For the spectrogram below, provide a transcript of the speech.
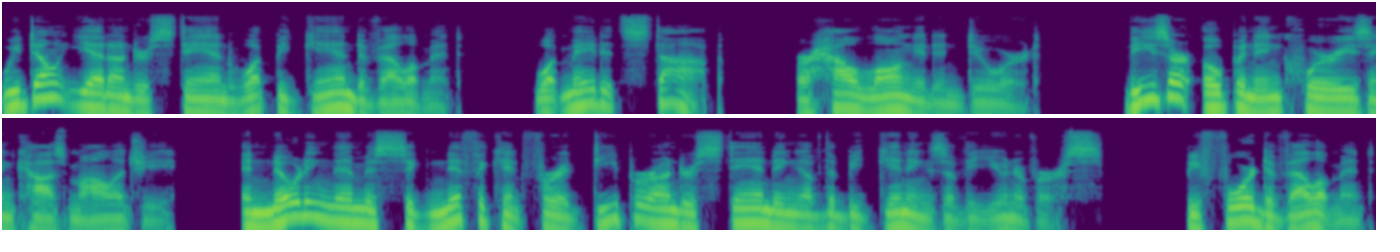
we don't yet understand what began development, what made it stop, or how long it endured. These are open inquiries in cosmology, and noting them is significant for a deeper understanding of the beginnings of the universe. Before development,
